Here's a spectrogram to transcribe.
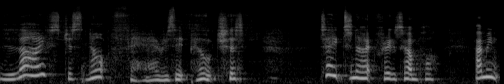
life's just not fair, is it, Pilchard? Take tonight, for example. I mean,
